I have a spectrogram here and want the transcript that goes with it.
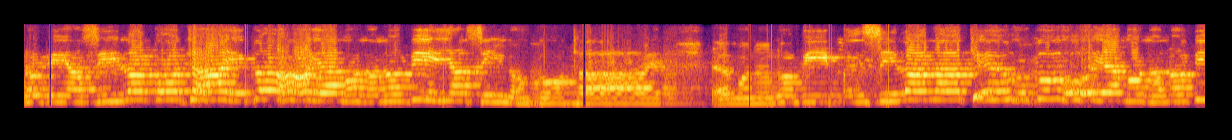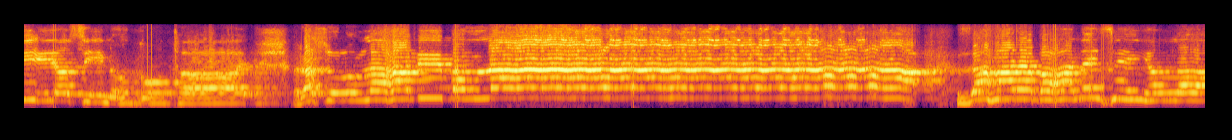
নবী আসিল কোথায় গো? এমন নবী আসিল কোথায়? এমন নবী ছিল না কেউ গো? এমন নবী আসিল কোথায়? রাসূলুল্লাহ হাবিবাল্লাহ যাহার বানাইছে আল্লাহ,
